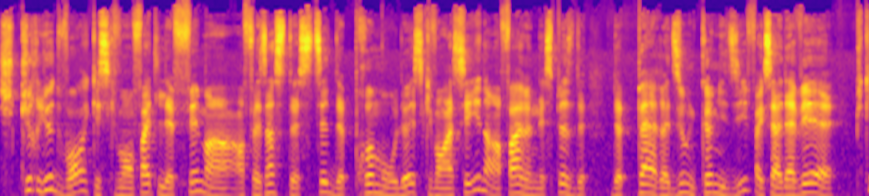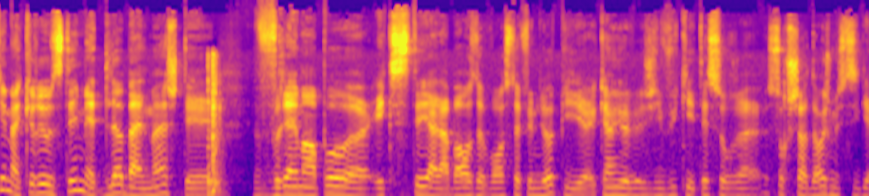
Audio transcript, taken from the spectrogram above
je suis curieux de voir qu'est-ce qu'ils vont faire le film en, faisant ce style de promo-là. Est-ce qu'ils vont essayer d'en faire une espèce de, parodie ou une comédie? Fait que ça avait euh, piqué ma curiosité, mais globalement, j'étais vraiment pas euh, excité à la base de voir ce film-là. Puis euh, quand j'ai vu qu'il était sur, sur Shudder, je me suis dit,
